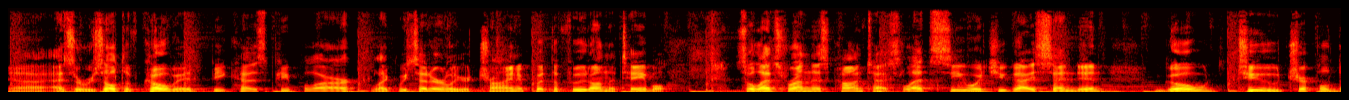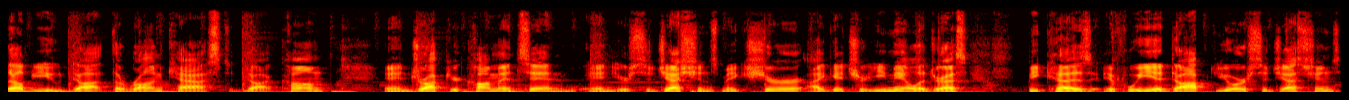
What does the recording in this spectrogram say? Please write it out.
Uh, as a result of COVID, because people are, like we said earlier, trying to put the food on the table. So let's run this contest. Let's see what you guys send in. Go to www.theroncast.com and drop your comments in and your suggestions. Make sure I get your email address because if we adopt your suggestions,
